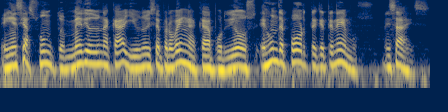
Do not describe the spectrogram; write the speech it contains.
en ese asunto, en medio de una calle. Y uno dice, pero ven acá, por Dios, es un deporte que tenemos. Mensajes.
